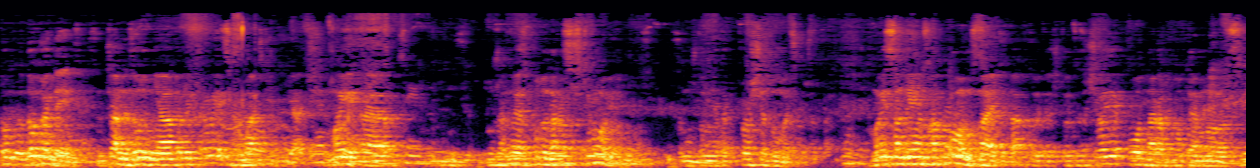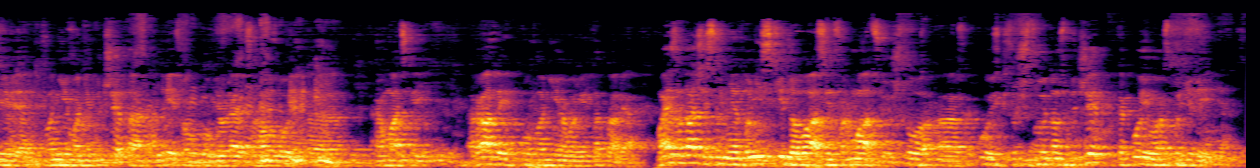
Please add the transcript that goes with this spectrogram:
Добрий, добрий день. Звичайно, зовут мене Анатолій Кривець, громадський діяч. Ми е, дуже ну, я буду на російській мові, тому що мені так проще думати. Мы с Андреем Франковым, знаете, да, кто это, что это за человек, плотно работаем в сфере планирования бюджета. Андрей Франков является главой э, громадской рады по планированию и так далее. Моя задача сегодня донести до вас информацию, что э, какой существует у нас бюджет, какое его распределение.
